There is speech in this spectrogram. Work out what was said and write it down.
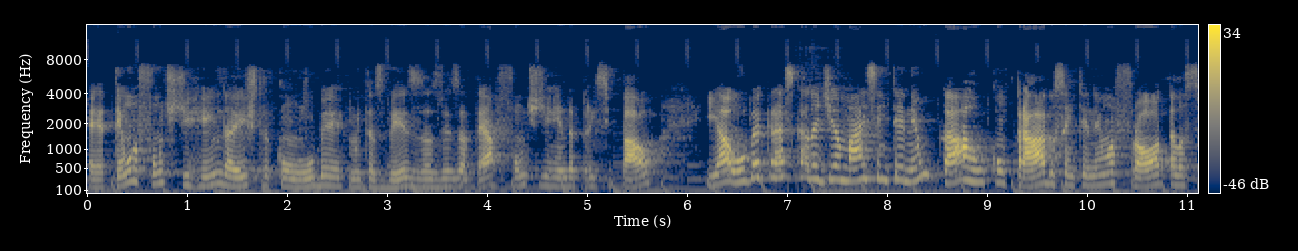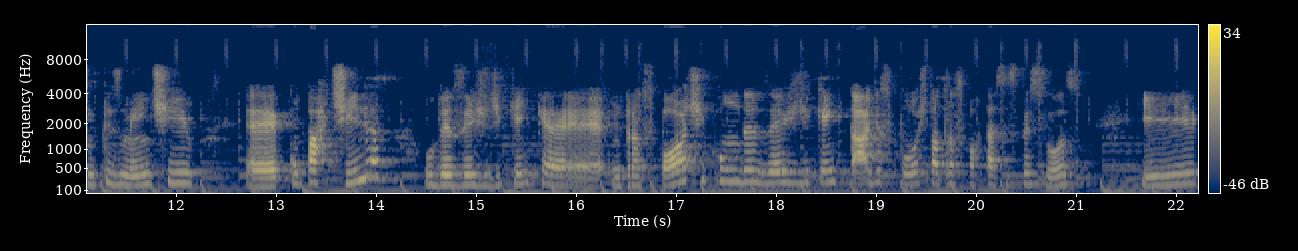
é, tem uma fonte de renda extra com Uber muitas vezes, às vezes até a fonte de renda principal. E a Uber cresce cada dia mais sem ter nenhum carro comprado, sem ter nenhuma frota, ela simplesmente é, compartilha o desejo de quem quer um transporte com o desejo de quem está disposto a transportar essas pessoas. E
